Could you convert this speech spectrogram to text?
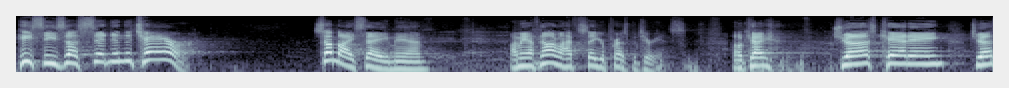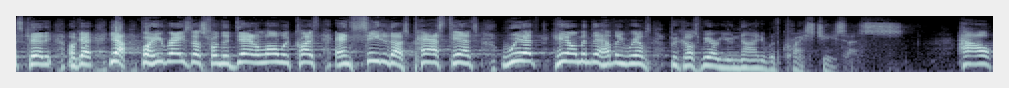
He sees us sitting in the chair. Somebody say amen. I mean, if not, I'll have to say you're Presbyterians. Okay? Just kidding. Just kidding. Okay. Yeah. For he raised us from the dead along with Christ and seated us, past tense, with him in the heavenly realms because we are united with Christ Jesus. How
